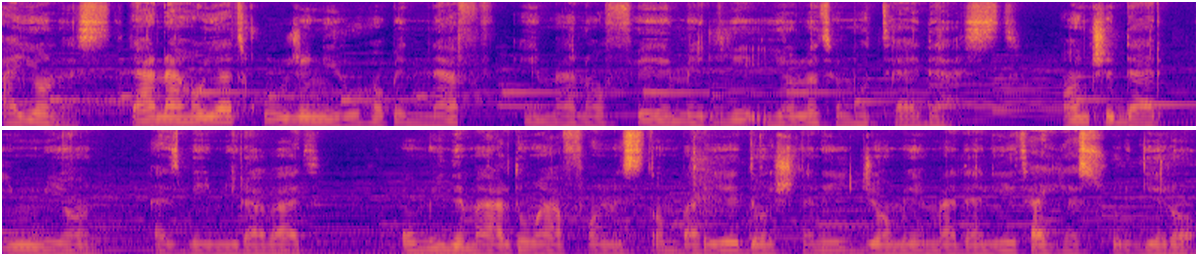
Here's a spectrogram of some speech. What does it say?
عیان است. در نهایت خروج نیروها به نفع منافع ملی ایالات متحده است. آنچه در این میان از بین رود امید مردم افغانستان برای داشتن یک جامعه مدنی تکثرگرا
